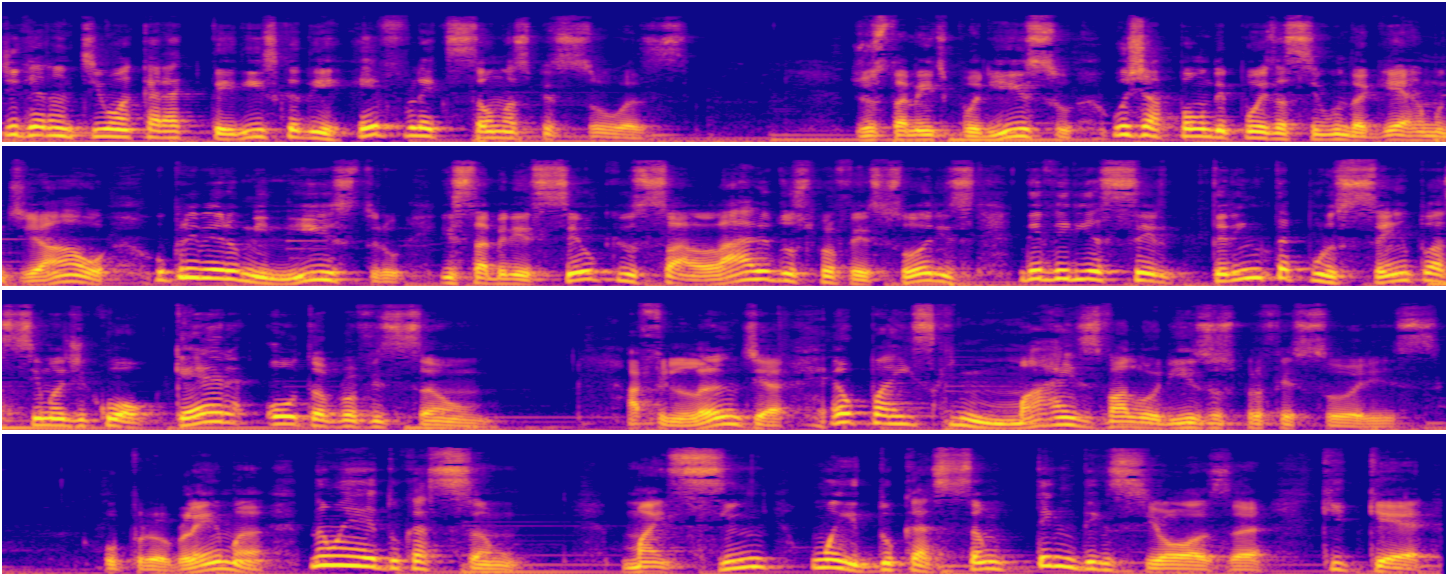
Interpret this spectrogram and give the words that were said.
de garantir uma característica de reflexão nas pessoas Justamente por isso, o Japão, depois da Segunda Guerra Mundial, o primeiro-ministro estabeleceu que o salário dos professores deveria ser 30% acima de qualquer outra profissão. A Finlândia é o país que mais valoriza os professores. O problema não é a educação, mas sim uma educação tendenciosa que quer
